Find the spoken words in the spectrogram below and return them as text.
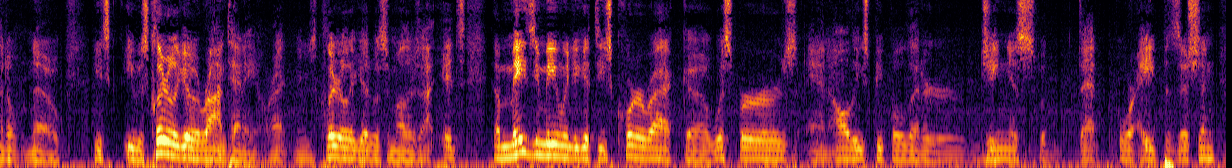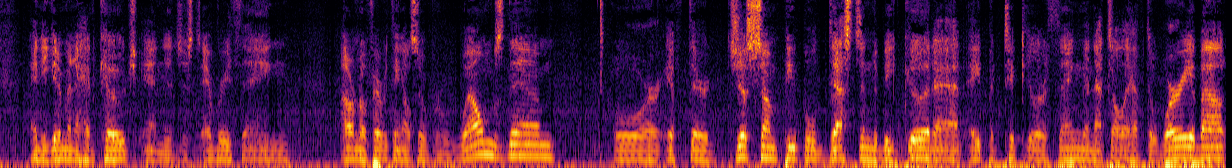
I don't know. He's he was clearly good with Ron Tannehill, right? He was clearly good with some others. I, it's amazing me when you get these quarterback uh, whisperers and all these people that are genius with that or a position, and you get them in a head coach, and it just everything. I don't know if everything else overwhelms them, or if they're just some people destined to be good at a particular thing. Then that's all they have to worry about.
